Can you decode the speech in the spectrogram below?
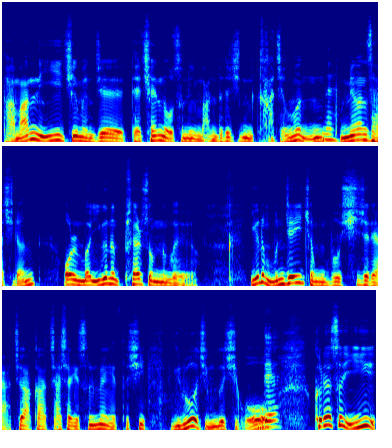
다만 이 지금 현재 대체 노선이 만들어진 과정은 네. 분명한 사실은 오늘 뭐 이거는 피할 수 없는 거예요. 이거는 문재인 정부 시절에 저 아까 자세하게 설명했듯이 이루어진 것이고 네. 그래서 이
